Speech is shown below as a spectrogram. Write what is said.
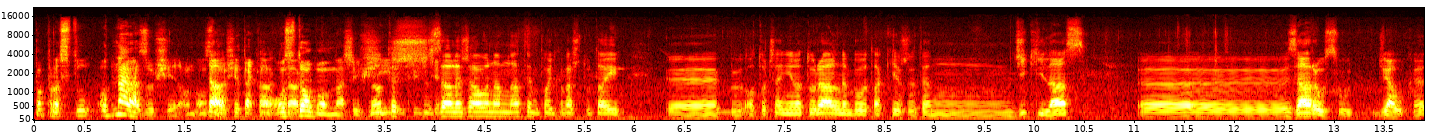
po prostu odnalazł się. On, on stał się taką tak, tak. ozdobą naszej wsi. No też rzeczywiście. zależało nam na tym, ponieważ tutaj e, jakby otoczenie naturalne było takie, że ten dziki las e, zarósł działkę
